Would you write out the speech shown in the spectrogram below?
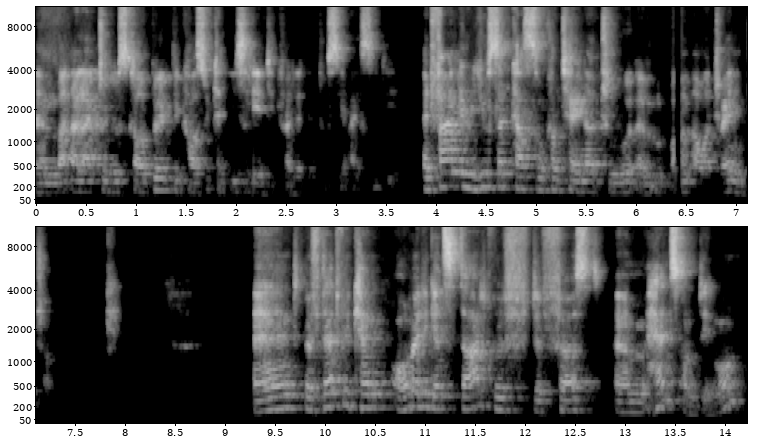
um, but I like to use Cloud Build because we can easily integrate it into CI/CD. And finally, we use that custom container to um, run our training job. And with that, we can already get started with the first um, hands-on demo.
